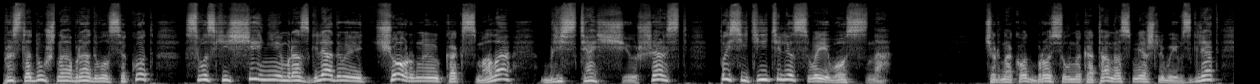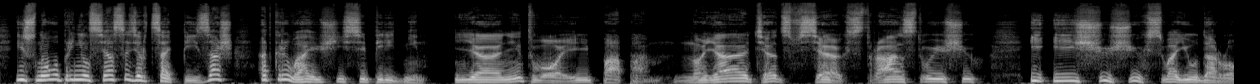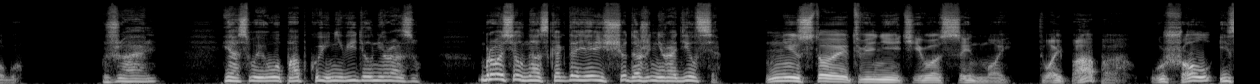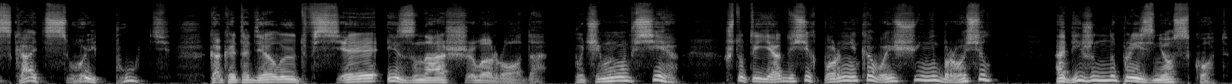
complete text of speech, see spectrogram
Простодушно обрадовался кот, с восхищением разглядывая черную, как смола, блестящую шерсть посетителя своего сна. Чернокот бросил на кота насмешливый взгляд и снова принялся созерцать пейзаж, открывающийся перед ним. «Я не твой папа, но я отец всех странствующих и ищущих свою дорогу». «Жаль, я своего папку и не видел ни разу», Бросил нас, когда я еще даже не родился». «Не стоит винить его, сын мой. Твой папа ушел искать свой путь, как это делают все из нашего рода». «Почему все? Что-то я до сих пор никого еще не бросил», — обиженно произнес кот.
